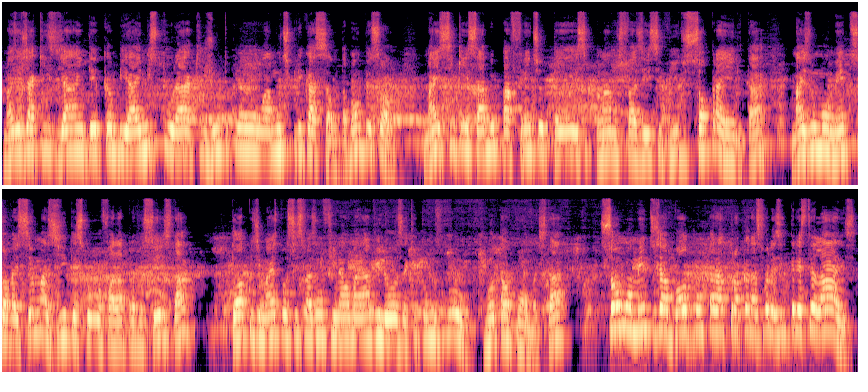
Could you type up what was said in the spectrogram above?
Mas eu já quis já intercambiar e misturar aqui junto com a multiplicação, tá bom, pessoal? Mas sim, quem sabe para frente eu tenho esse plano de fazer esse vídeo só para ele, tá? Mas no momento só vai ser umas dicas que eu vou falar para vocês, tá? Top demais para vocês fazerem um final maravilhoso aqui como no Mortal Kombat, tá? Só um momento, já volto, vamos para a troca das folhas interestelares.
